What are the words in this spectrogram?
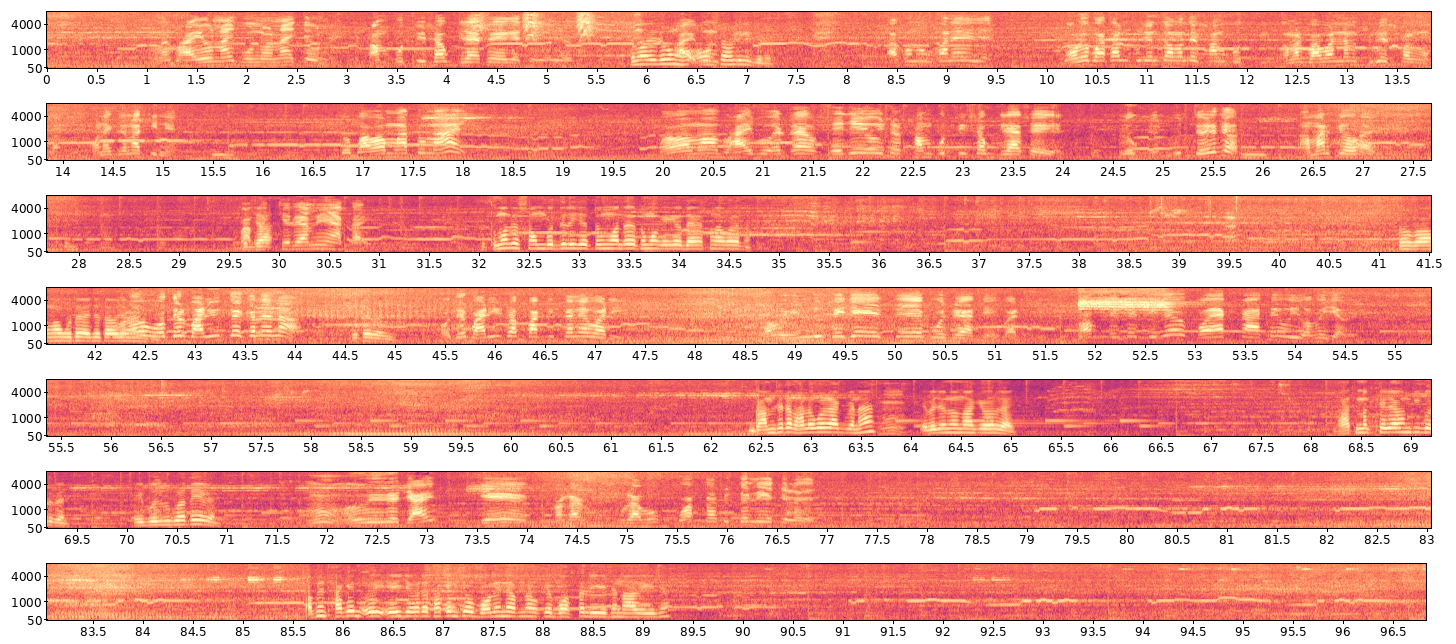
আমার ভাইও নাই বোনও নাই কেউ নাই। সম্পত্তি সব গ্রাস হয়ে গেছে। তোমার এরকম অবস্থা হলে কি করে? এখন ওখানে বড় বাথান পর্যন্ত আমাদের সম্পত্তি। আমার বাবার নাম সুরেশ কর্মকার অনেকজনা চিনে। তো বাবা মা তো নাই। বাবা মা ভাই একটা সেজে ওই সব সম্পত্তি সব গ্রাস হয়ে গেছে লোকজন বুঝতে পেরেছ? আমার কেউ হয়নি বাপের যা- ছেলে আমি একাই। তোমাদের সম্পত্তি যে তোমাদের তোমাকে কেউ দেখাশোনা করে না? তোমার বাবা মা কোথায় আছে তাও জানো ওদের বাড়ি তো এখানে না। কোথায় বাড়ি? ওদের বাড়ি সব পাকিস্তানের বাড়ি। সব হিন্দু সেজে এসে বসে আছে বাড়িতে। সব শেষের দিকে কয়েকটা আছে ওইভাবে যাবে। গামছাটা ভালো করে রাখবেন হ্যাঁ এবার যেন না কেউ যায় ভাত মাত খেলে এখন কি করবেন? এই বসবু ঘোরাতে যাবেন? হুম ওইদিকে যাই যে কটা ঘুরাবো বস্তা শুদ্ধ নিয়ে চলে গেছে। আপনি থাকেন ওই এই জায়গাটা থাকেন কেউ বলেনি আপনাকে বস্তা লেগে গেছে না লেগেছে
